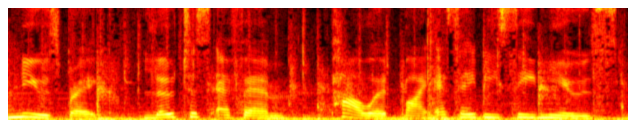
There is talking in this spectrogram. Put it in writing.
Newsbreak, Lotus FM, powered by SABC News.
